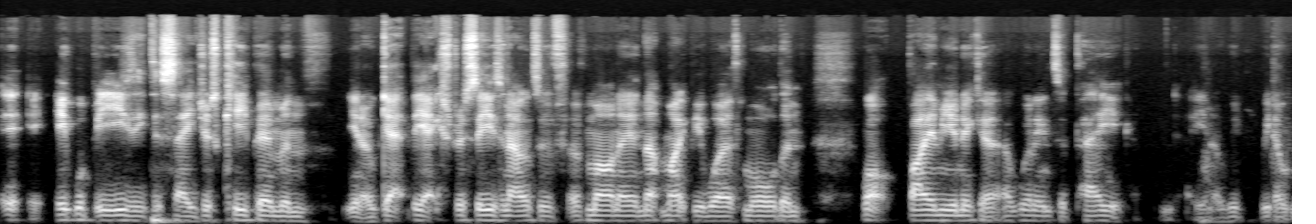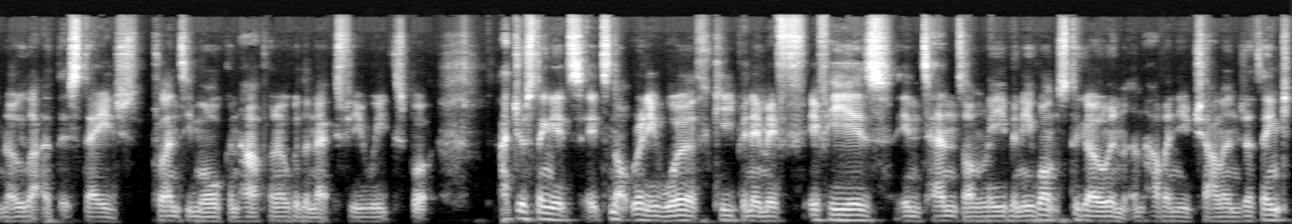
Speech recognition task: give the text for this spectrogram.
it, it would be easy to say just keep him and you know get the extra season out of, of Mane, and that might be worth more than what Bayern Munich are, are willing to pay. You know, we, we don't know that at this stage. Plenty more can happen over the next few weeks, but I just think it's it's not really worth keeping him if if he is intent on leaving. He wants to go and, and have a new challenge. I think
